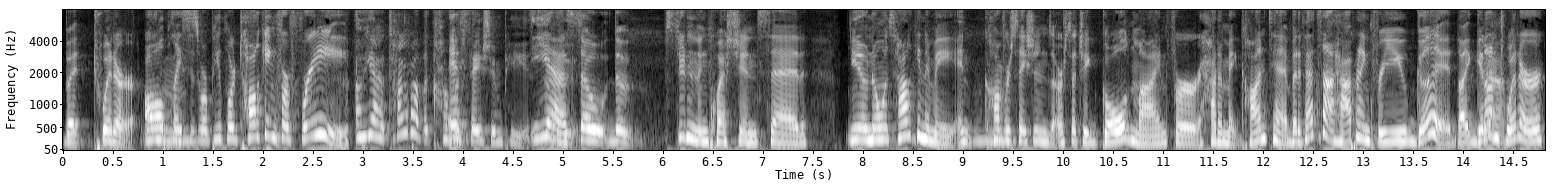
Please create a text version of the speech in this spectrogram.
But Twitter, all Mm-hmm. places where people are talking for free. Oh yeah, talk about the conversation piece. Yeah. So- So the student in question said, you know, no one's talking to me. And conversations are such a gold mine for how to make content. But if that's not happening for you, good. Like get on Twitter,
